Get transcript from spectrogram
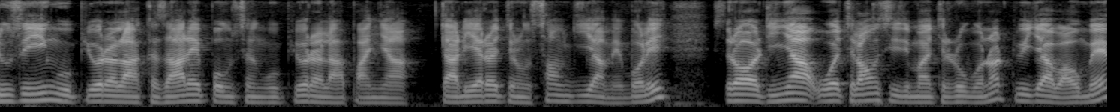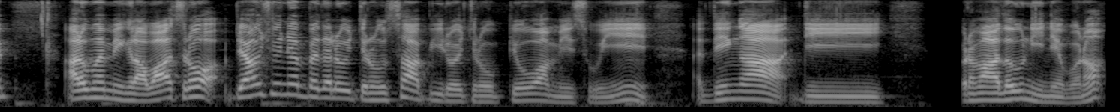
လူစင်းကိုပြောရလားကစားတဲ့ပုံစံကိုပြောရလားပါညာဒါတွေကတော့ကျွန်တော်စောင့်ကြည့်ရမယ်ပေါ့လေဆိုတော့ဒီညဝက်ချလောင်းအစီအစဉ်မှာကျွန်တော်တို့ပေါ့နော်တွေ့ကြပါဦးမယ်အားလုံးပဲမင်္ဂလာပါဆိုတော့အပြောင်းရွှေ့နဲ့ပတ်သက်လို့ကျွန်တော်စပြီးတော့ကျွန်တော်ပြောရမယ်ဆိုရင်အသင်းကဒီ ထမဆုံးအနေနဲ့ပေါ့နော်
